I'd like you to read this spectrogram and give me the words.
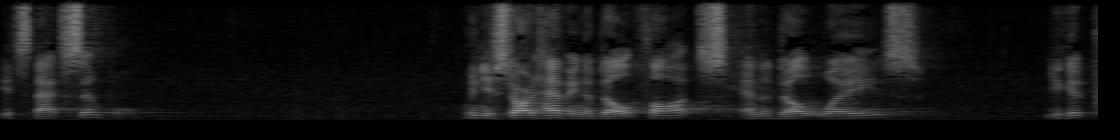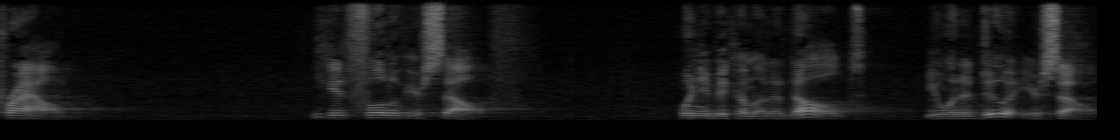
It's that simple. When you start having adult thoughts and adult ways, you get proud. You get full of yourself. When you become an adult, you want to do it yourself.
